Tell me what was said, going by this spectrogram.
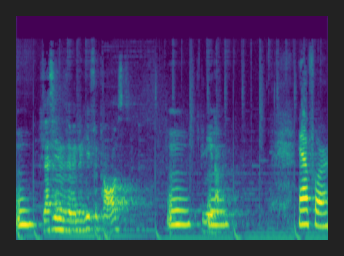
Mhm. Ich lasse dich nicht, wenn du Hilfe brauchst, mhm. ich bin eh da. Mhm. Ja, voll.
